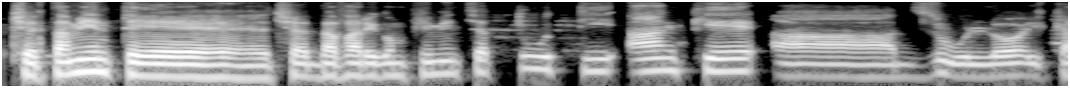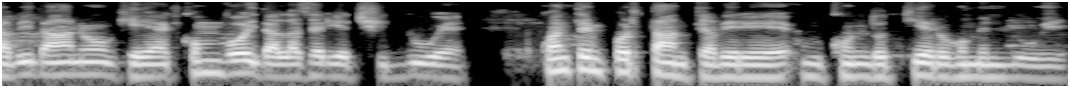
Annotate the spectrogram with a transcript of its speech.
Certamente c'è da fare complimenti a tutti, anche a Zullo, il capitano che è con voi dalla Serie C2. Quanto è importante avere un condottiero come lui?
